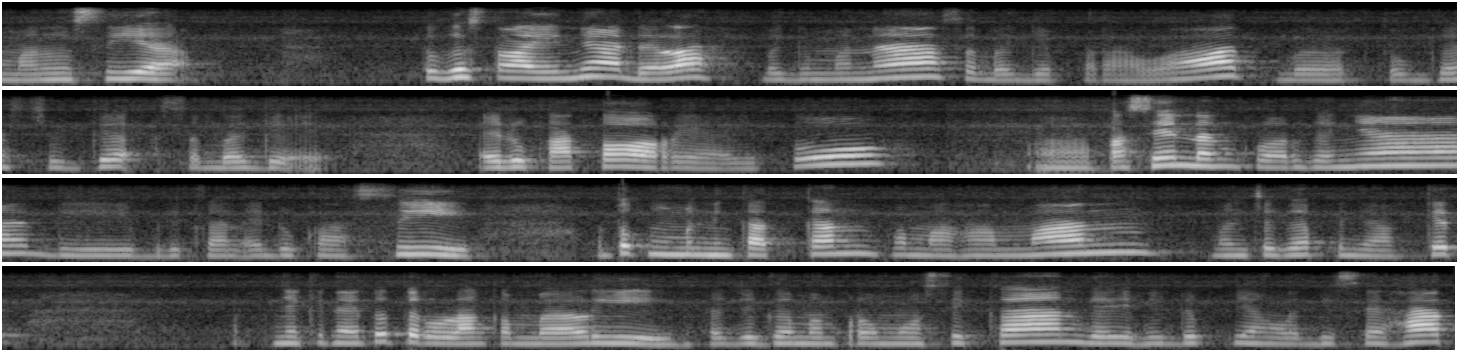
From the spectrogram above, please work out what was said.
manusia. Tugas lainnya adalah bagaimana sebagai perawat bertugas juga sebagai edukator yaitu pasien dan keluarganya diberikan edukasi untuk meningkatkan pemahaman mencegah penyakit penyakitnya itu terulang kembali. Kita juga mempromosikan gaya hidup yang lebih sehat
